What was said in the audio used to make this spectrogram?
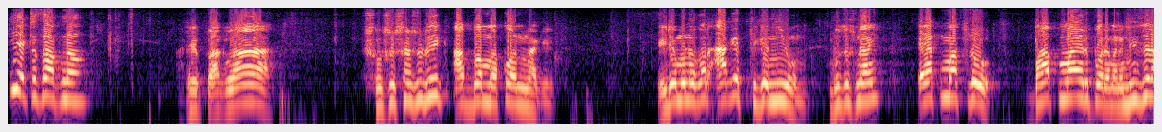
কি একটা চাপ না? আরে পাগলা শ্বশুর শাশুড়ি আব্বা আম্মা কর নাগে এইটা মনে কর আগের থেকে নিয়ম বুঝছ নাই? একমাত্র বাপ মায়ের পরে মানে নিজের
